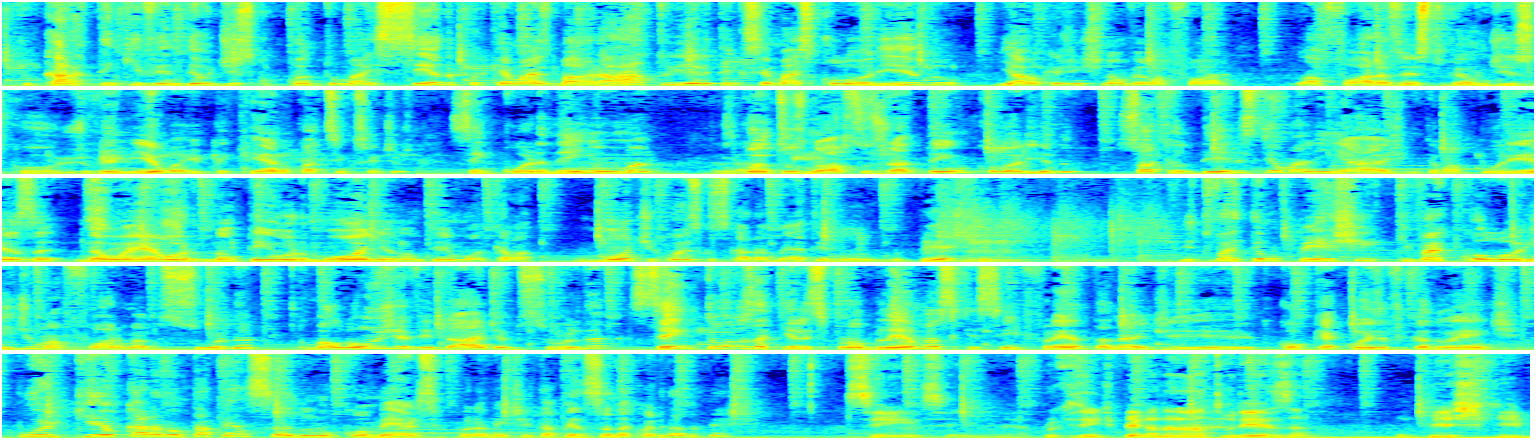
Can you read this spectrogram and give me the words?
que o cara tem que vender o disco quanto mais cedo, porque é mais barato, e ele tem que ser mais colorido, e é algo que a gente não vê lá fora. Lá fora, às vezes, tu vê um disco juvenil, aí, pequeno, 4, 5 centímetros, sem cor nenhuma, enquanto os nossos já tem um colorido, só que o deles tem uma linhagem, tem uma pureza, não Sim. é não tem hormônio, não tem aquela monte de coisa que os caras metem no, no peixe, Uhum. E tu vai ter um peixe que vai colorir de uma forma absurda, com uma longevidade absurda, sem todos aqueles problemas que se enfrenta, né? De qualquer coisa fica doente, porque o cara não tá pensando no comércio puramente, ele tá pensando na qualidade do peixe. Sim, sim. É, porque se a gente pegar na natureza, um peixe que.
